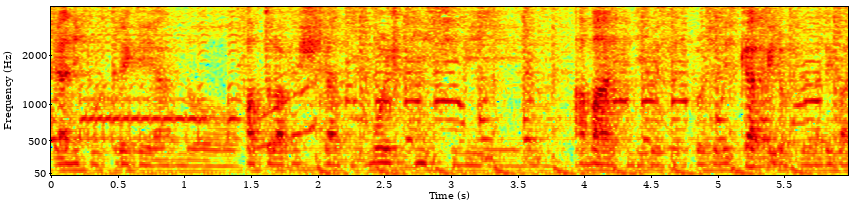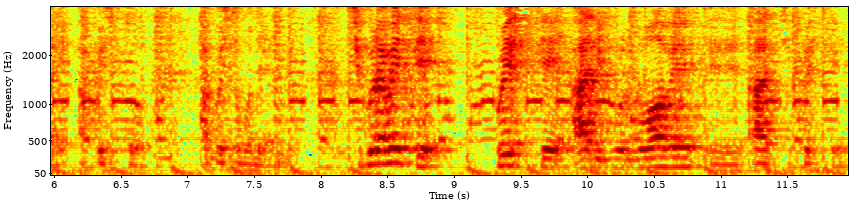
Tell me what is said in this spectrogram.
e Adipur 3 che hanno fatto la felicità di moltissimi amanti di questa tipologia di scarpino fino ad arrivare a questo, a questo modello. Sicuramente queste Adipur nuove, eh, anzi queste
